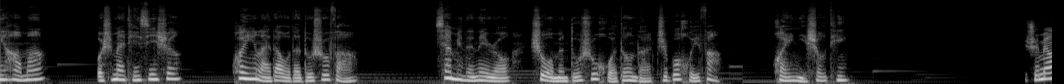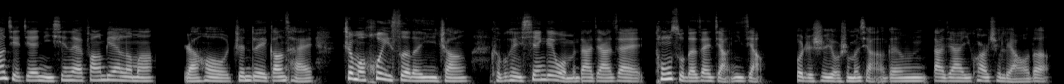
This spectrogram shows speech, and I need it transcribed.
你好吗？我是麦田先生，欢迎来到我的读书房。下面的内容是我们读书活动的直播回放，欢迎你收听。水淼姐姐，你现在方便了吗？然后针对刚才这么晦涩的一章，可不可以先给我们大家再通俗的再讲一讲，或者是有什么想要跟大家一块儿去聊的？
